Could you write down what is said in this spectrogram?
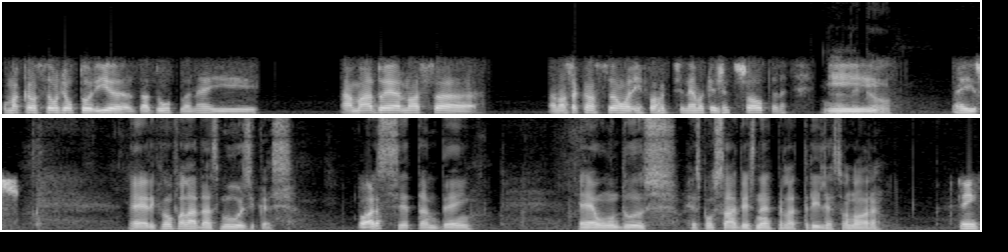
uma canção de autoria da dupla, né? E Amado é a nossa a nossa canção aí em forma de cinema que a gente solta, né? Ah, e é isso. Eric, vamos falar das músicas. Bora. Você também é um dos responsáveis, né, pela trilha sonora. Sim.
